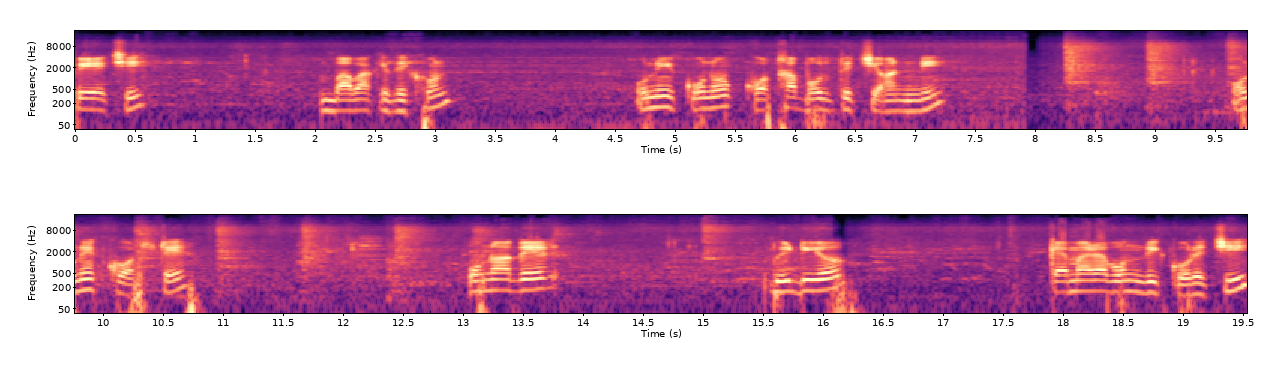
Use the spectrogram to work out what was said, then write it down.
পেয়েছি। বাবাকে দেখুন। উনি কোনো কথা বলতে চাননি। অনেক কষ্টে ওনাদের ভিডিও ক্যামেরাবন্দি করেছি।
